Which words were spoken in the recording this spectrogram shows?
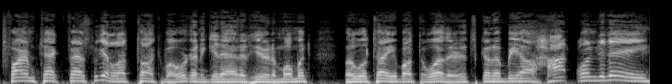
Farm Tech Fest. We got a lot to talk about. We're going to get at it here in a moment, but we'll tell you about the weather. It's going to be a hot one today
